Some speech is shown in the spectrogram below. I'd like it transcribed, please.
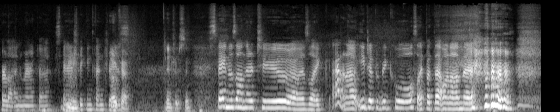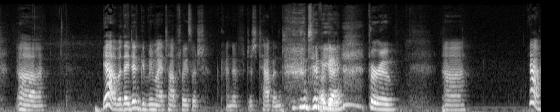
or Latin America, Spanish speaking countries. Hmm. Okay. Interesting. Spain was on there too. I was like, I don't know, Egypt would be cool, so I put that one on there. uh, yeah, but they did give me my top choice, which kind of just happened to be Okay. Peru. Uh, yeah.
